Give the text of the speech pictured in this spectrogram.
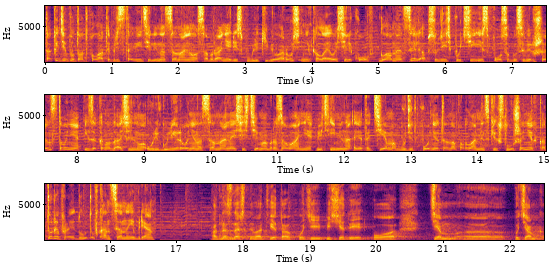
так и депутат Палаты представителей Национального собрания Республики Беларусь Николай Васильков. Главная цель – обсудить пути и способы совершенствования и законодательного урегулирования национальной системы образования. Ведь именно эта тема будет поднята на парламентских слушаниях, которые пройдут в конце ноября. Однозначного ответа в ходе беседы по тем э, путям,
